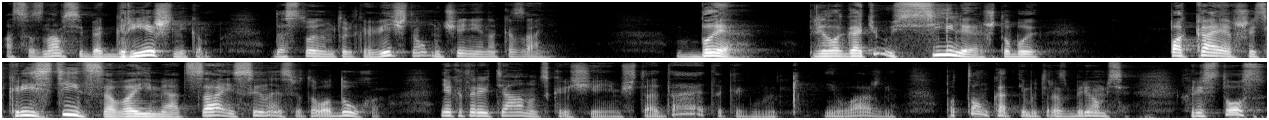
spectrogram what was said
осознав себя грешником, достойным только вечного мучения и наказания. Б. Прилагать усилия, чтобы покаявшись, креститься во имя Отца и Сына и Святого Духа. Некоторые тянут с крещением, считают, да, это как бы не важно. Потом как-нибудь разберемся. Христос,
